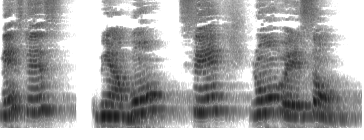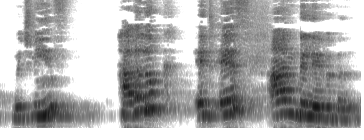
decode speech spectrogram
Next is, bien bon, c'est renversant which means have a look. It is unbelievable.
